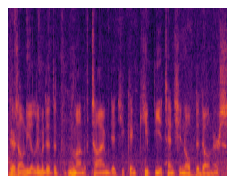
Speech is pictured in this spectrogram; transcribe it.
there's only a limited amount of time that you can keep the attention of the donors.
